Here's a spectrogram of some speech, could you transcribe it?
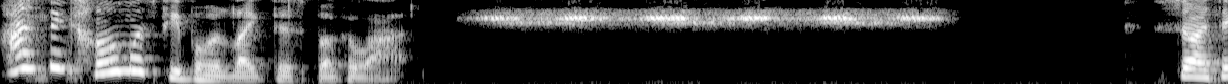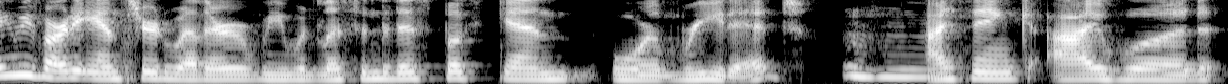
I think homeless people would like this book a lot. So I think we've already answered whether we would listen to this book again or read it. mhm. I think I would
